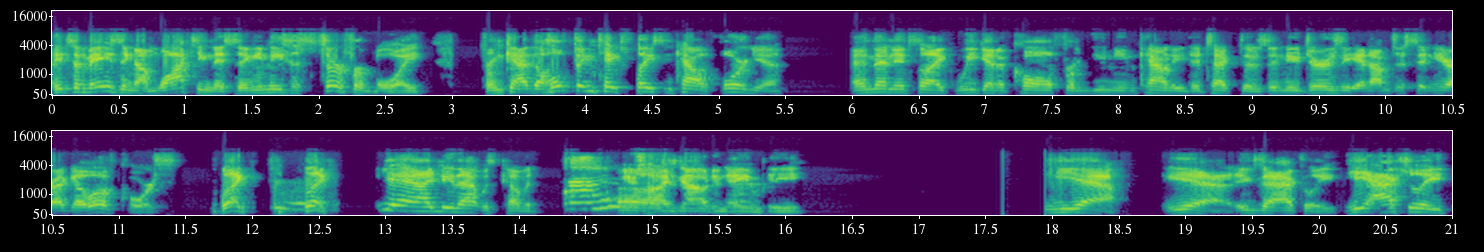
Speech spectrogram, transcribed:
It's amazing. I'm watching this thing, and he's a surfer boy from Cal. The whole thing takes place in California, and then it's like we get a call from Union County detectives in New Jersey, and I'm just sitting here. I go, of course, like, like, yeah, I knew that was coming. He's Um, hiding out in AMP. Yeah, yeah, exactly. He actually,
